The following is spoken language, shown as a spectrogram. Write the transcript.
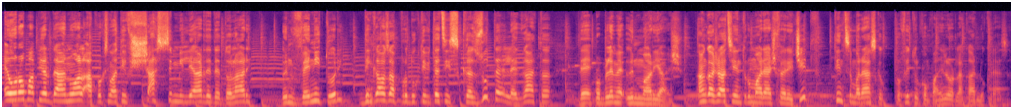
Europa pierde anual aproximativ 6 miliarde de dolari în venituri din cauza productivității scăzute legată de probleme în mariaj. Angajații într-un mariaj fericit tind să mărească profitul companiilor la care lucrează.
